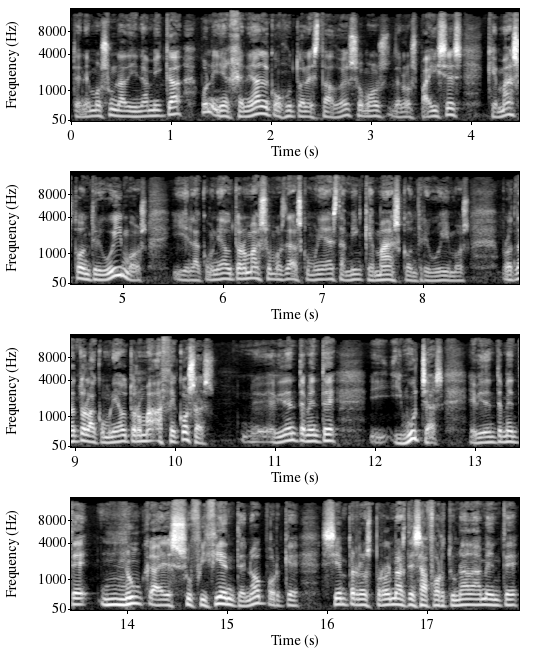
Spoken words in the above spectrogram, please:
tenemos una dinámica, bueno, y en general el conjunto del Estado, ¿eh? somos de los países que más contribuimos y en la comunidad autónoma somos de las comunidades también que más contribuimos. Por lo tanto, la comunidad autónoma hace cosas, evidentemente, y, y muchas, evidentemente nunca es suficiente, ¿no? porque siempre los problemas desafortunadamente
